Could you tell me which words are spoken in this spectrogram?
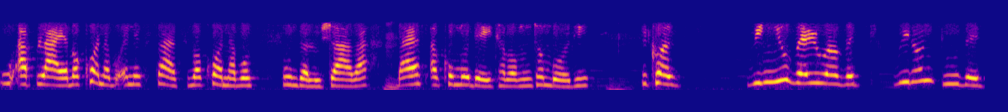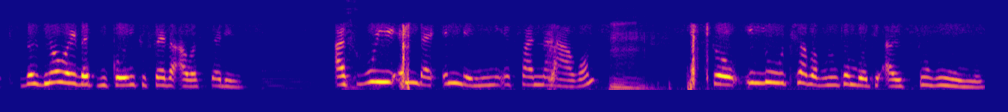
u-aplya bakhona bo-nsfas bakhona bosifunda lushaka Mm. bayasi-accommodate babumthombothi because we knew very well that we don't do that there's no way that we're going to further our studies asibuyi enda- emndenini efanako mm. So ilutha babumthombothi alisukume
